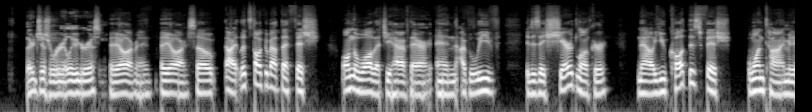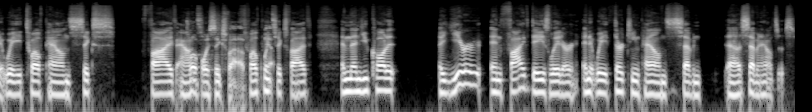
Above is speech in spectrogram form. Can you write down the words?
They're just really aggressive. They are, man. They are. So, all right, let's talk about that fish on the wall that you have there. And I believe it is a shared lunker. Now, you caught this fish one time and it weighed 12 pounds, six, five ounces. 12.65. 12.65. Yep. And then you caught it a year and five days later and it weighed 13 pounds, seven, uh, seven ounces.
